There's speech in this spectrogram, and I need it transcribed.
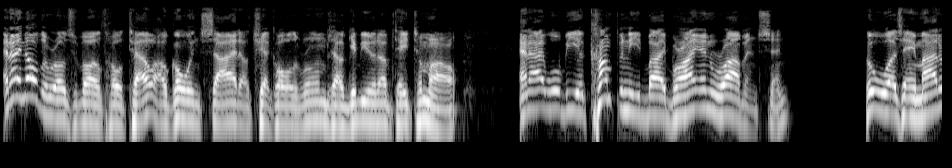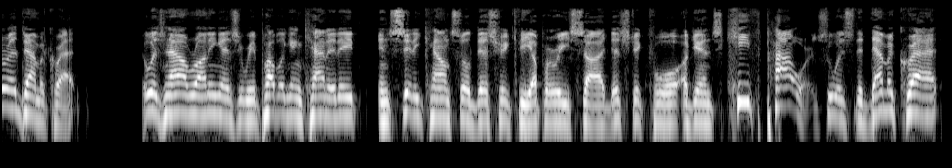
And I know the Roosevelt Hotel. I'll go inside. I'll check all the rooms. I'll give you an update tomorrow. And I will be accompanied by Brian Robinson, who was a moderate Democrat who is now running as a Republican candidate in City Council District, the Upper East Side, District 4, against Keith Powers, who is the Democrat,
